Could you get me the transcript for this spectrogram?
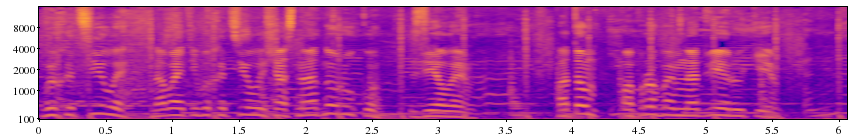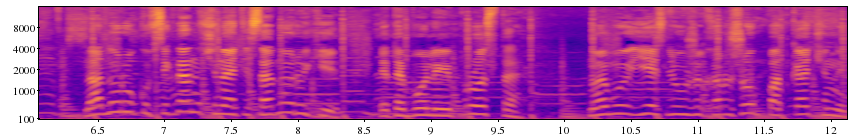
Выход силы. Давайте выход силы сейчас на одну руку сделаем. Потом попробуем на две руки. На одну руку всегда начинайте с одной руки. Это более просто. Но если уже хорошо подкачанный,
